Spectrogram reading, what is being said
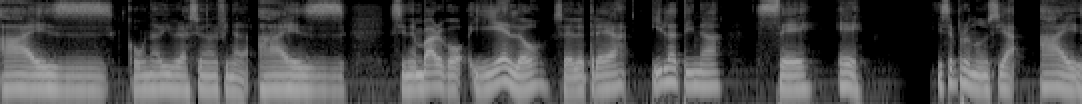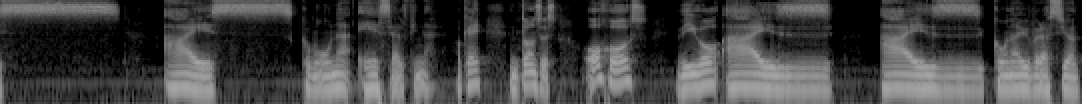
Eyes, con una vibración al final. Eyes. Sin embargo, hielo se deletrea I latina C-E. Y se pronuncia eyes. Eyes. Como una S al final. ¿Ok? Entonces, ojos, digo eyes eyes con una vibración.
